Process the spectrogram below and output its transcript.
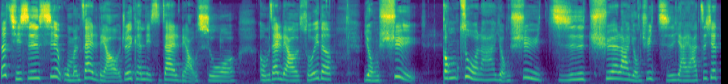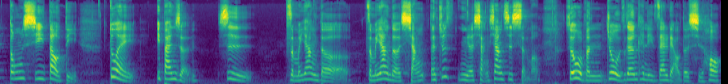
那其实是我们在聊，就是 Candice 在聊说，我们在聊所谓的。永续工作啦，永续职缺啦，永续职涯呀，这些东西到底对一般人是怎么样的？怎么样的想？呃，就是你的想象是什么？所以我们就我跟 Kenny 在聊的时候，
